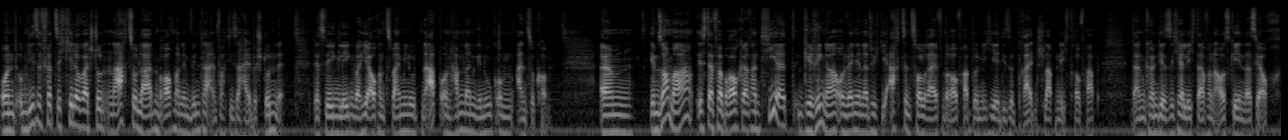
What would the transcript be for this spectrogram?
Und um diese 40 Kilowattstunden nachzuladen, braucht man im Winter einfach diese halbe Stunde. Deswegen legen wir hier auch in zwei Minuten ab und haben dann genug, um anzukommen. Ähm, im Sommer ist der Verbrauch garantiert geringer und wenn ihr natürlich die 18 Zoll Reifen drauf habt und nicht hier diese breiten Schlappen, die ich drauf habe, dann könnt ihr sicherlich davon ausgehen, dass ihr auch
